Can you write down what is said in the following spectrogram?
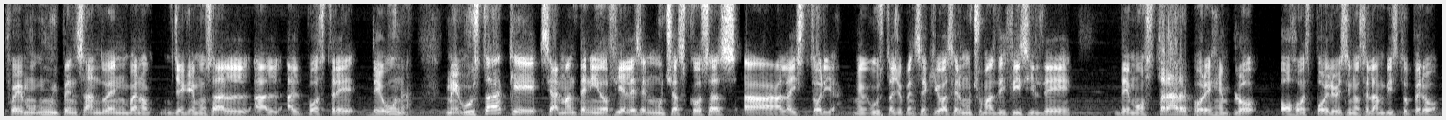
fue muy pensando en, bueno, lleguemos al, al, postre de una. Me gusta que se han mantenido fieles en muchas cosas a la historia. Me gusta, yo pensé que iba a ser mucho más difícil de, de mostrar, por ejemplo, ojo, spoilers si no se la han visto, pero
